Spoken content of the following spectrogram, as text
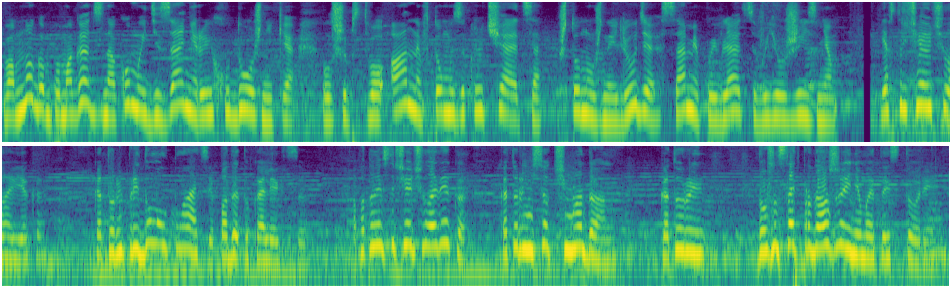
Во многом помогают знакомые дизайнеры и художники. Волшебство Анны в том и заключается, что нужные люди сами появляются в ее жизни. Я встречаю человека, который придумал платье под эту коллекцию. А потом я встречаю человека, который несет чемодан, который должен стать продолжением этой истории.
